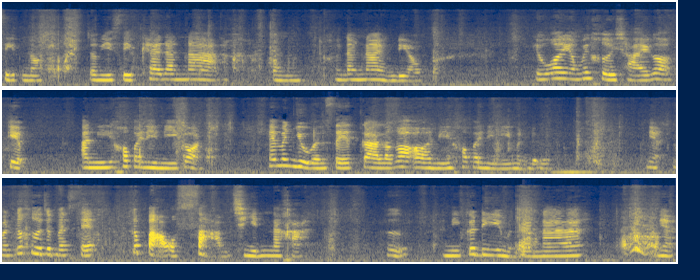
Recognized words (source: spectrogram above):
ซิปเนาะ จะมีซิปแค่ด้านหน้า ตรงข้างด้านหน้าอย่างเดียวเกลก็ยังไม่เคยใช้ก็เก็บ อันนี้เข้าไปในนี้ก่อน ให้มันอยู่เป็นเซตกันแล้วก็เอาอันนี้เข้าไปในนี้เหมือนเดิม เนี่ยมันก็คือจะเป็นเซตกระเป๋าสามชิ้นนะคะเอออันนี้ก็ดีเหมือนกันนะ เนี่ย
